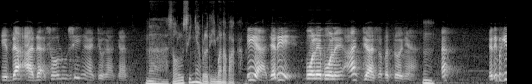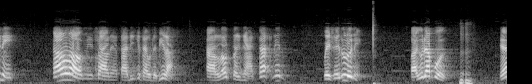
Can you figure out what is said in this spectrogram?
tidak ada solusinya juga kan. Nah, solusinya berarti gimana, Pak? Iya, jadi boleh-boleh aja sebetulnya. Hmm. Hah? Jadi begini, kalau misalnya tadi kita udah bilang, kalau ternyata nih WC dulu nih, baru dapur, Mm-mm. ya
